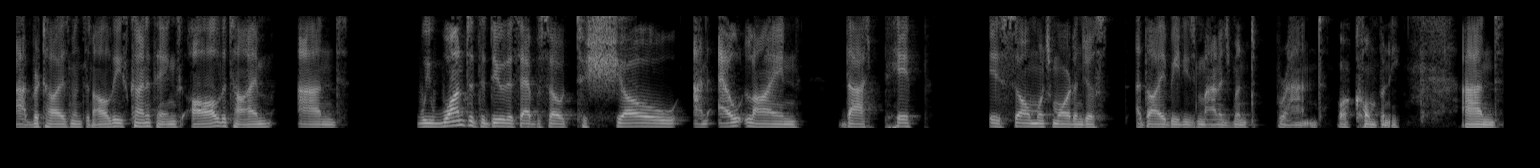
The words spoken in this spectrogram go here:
advertisements and all these kind of things all the time. And we wanted to do this episode to show and outline that PIP is so much more than just a diabetes management brand or company. And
